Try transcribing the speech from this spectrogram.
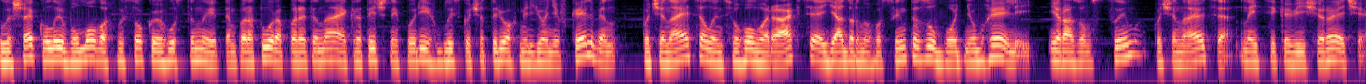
Лише коли в умовах високої густини температура перетинає критичний поріг близько 4 мільйонів Кельвін, починається ланцюгова реакція ядерного синтезу водню в гелій, і разом з цим починаються найцікавіші речі.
